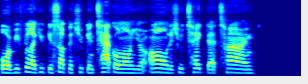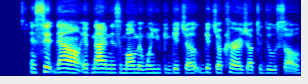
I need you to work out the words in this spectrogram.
or if you feel like you can something that you can tackle on your own, that you take that time and sit down if not in this moment when you can get your get your courage up to do so.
